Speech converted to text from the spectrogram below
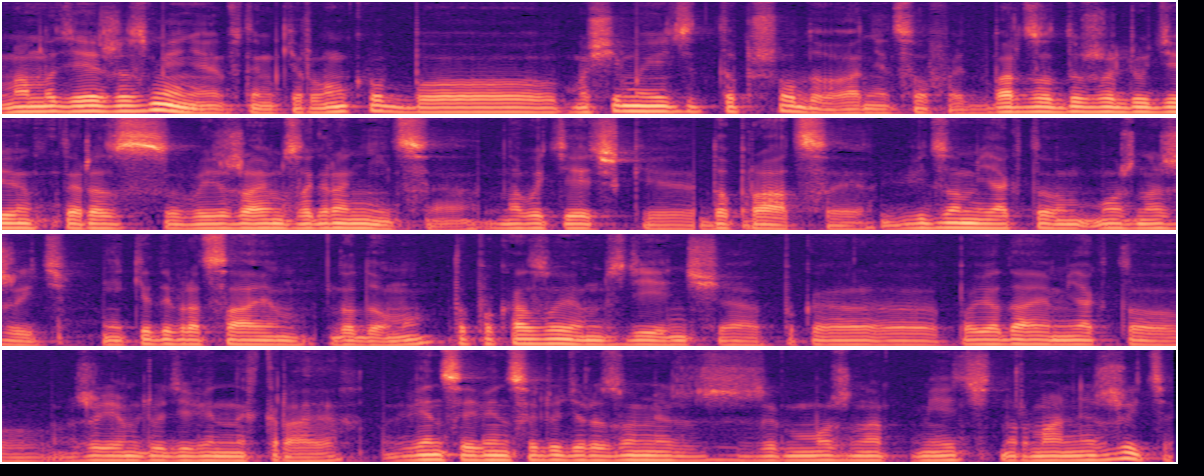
Mam nadzieję, że zmienię w tym kierunku, bo musimy iść do przodu, a nie cofać. Bardzo dużo ludzi teraz wyjeżdżają za granicę, na wycieczki, do pracy. Widzą, jak to można żyć. I kiedy wracają do domu, to pokazują zdjęcia, opowiadają, jak to żyją ludzie w innych krajach. Więcej i więcej ludzi rozumie, że można mieć normalne życie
